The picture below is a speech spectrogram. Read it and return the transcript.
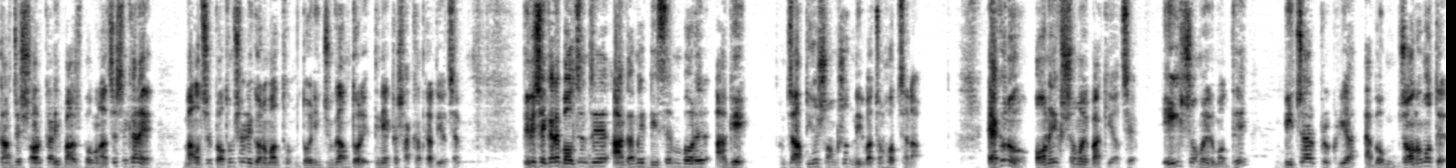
তার যে সরকারি বাসভবন আছে, সেখানে বাংলাদেশের প্রথম সারি গণমাধ্যম দৈনিক যুগান্তরে তিনি একটা সাক্ষাৎকার দিয়েছেন। তিনি সেখানে বলছেন যে আগামী ডিসেম্বরের আগে জাতীয় সংসদ নির্বাচন হচ্ছে না। এখনও অনেক সময় বাকি আছে। এই সময়ের মধ্যে বিচার প্রক্রিয়া এবং জনমতের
